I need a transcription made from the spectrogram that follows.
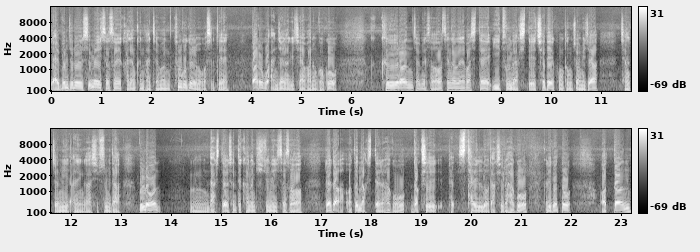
얇은 줄을 씀에 있어서의 가장 큰 단점은 큰 고기를 먹었을 때 빠르고 안전하게 제압하는 거고 그, 런 점에서 생각을 해봤을 때 이 두 낚싯대의 최대의 공통점이자 장점이 아닌가 싶습니다. 물론 음, 낚싯대를 선택하는 기준에 있어서 내가 어떤 낚싯대를 하고 낚시 패- 스타일로 낚시를 하고 그리고 또 어떤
